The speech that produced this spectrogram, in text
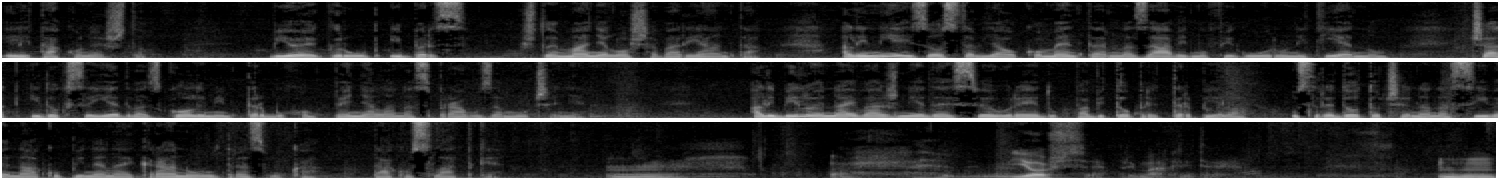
ili tako nešto. Bio je grub i brz, što je manje loša varijanta, ali nije izostavljao komentar na zavidnu figuru, niti jednom, čak i dok se jedva s golimim trbuhom penjala na spravu za mučenje. Ali bilo je najvažnije da je sve u redu, pa bi to pretrpjela, usredotočena na sive nakupine na ekranu ultrazvuka, tako slatke. Mm. Još se primaknite. Mm.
